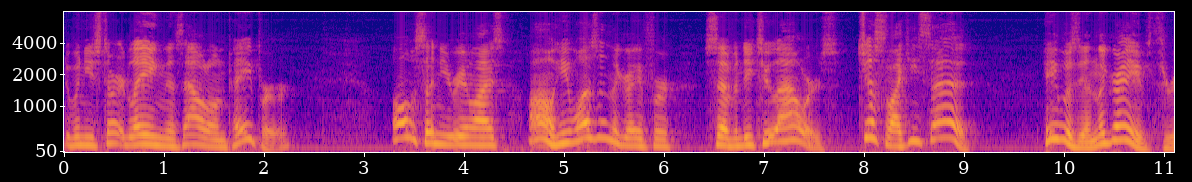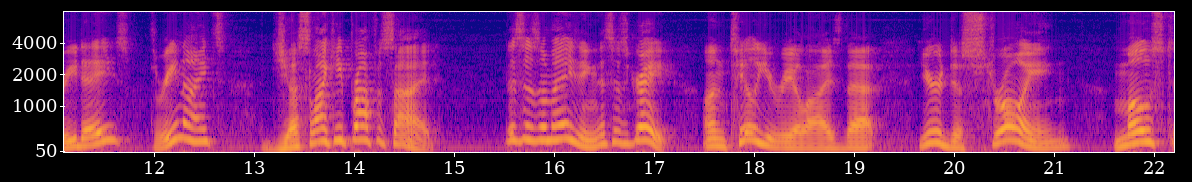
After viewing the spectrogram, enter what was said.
when you start laying this out on paper, all of a sudden you realize, oh, he was in the grave for 72 hours, just like he said. He was in the grave three days, three nights, just like he prophesied. This is amazing. This is great. Until you realize that you're destroying most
